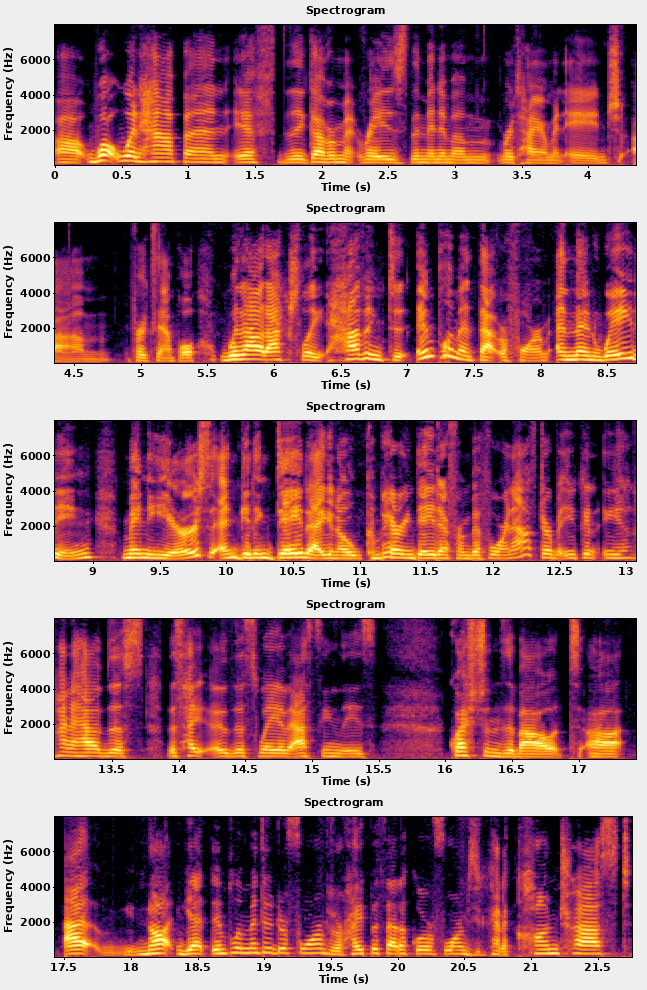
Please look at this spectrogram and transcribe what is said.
uh, what would happen if the government raised the minimum retirement age, um, for example, without actually having to implement that reform and then waiting many years and getting data, you know, comparing data from before and after? But you can you kind of have this this uh, this way of asking these questions about uh, not yet implemented reforms or hypothetical reforms. You kind of contrast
